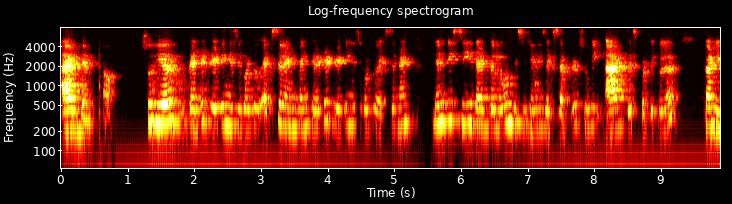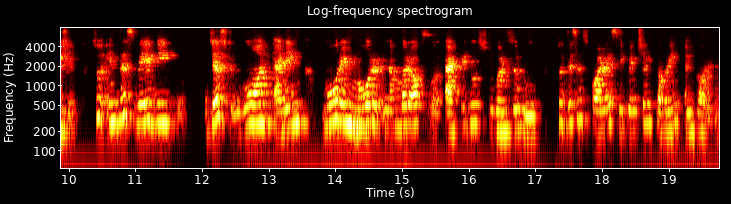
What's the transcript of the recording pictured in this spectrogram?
add them up. So here credit rating is equal to excellent. When credit rating is equal to excellent, then we see that the loan decision is accepted. So we add this particular condition. So in this way, we just go on adding more and more number of uh, attributes towards the rule. So this is called a sequential covering algorithm.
